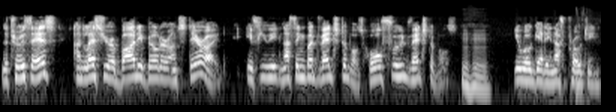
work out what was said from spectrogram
The truth is, unless you're a bodybuilder on steroid, if you eat nothing but vegetables, whole food vegetables, Mm-hmm. you will get enough protein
